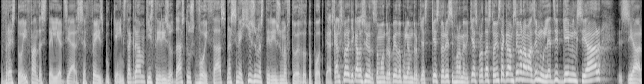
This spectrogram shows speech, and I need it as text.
Βρες το eFantasy.gr σε Facebook και Instagram και στηρίζοντάς τους βοηθάς να συνεχίζουν να στηρίζουν αυτό εδώ το podcast. Καλησπέρα και καλώς ήρθατε στο Μοντροπή, εδώ που λέμε ντροπιαστικές ιστορίες σύμφωνα με δικές προτάσεις στο Instagram. Σήμερα μαζί μου Legit Gaming CR. CR.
